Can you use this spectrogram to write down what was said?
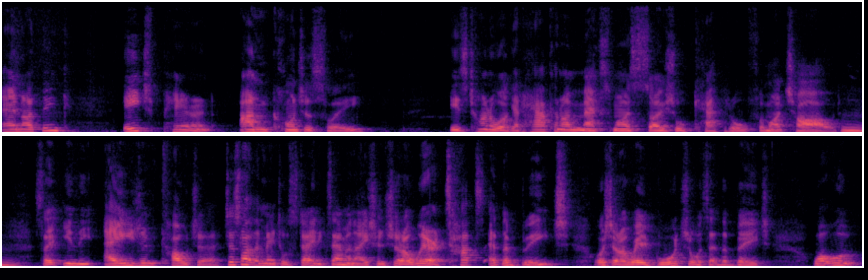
and I think each parent unconsciously is trying to work out how can I maximize social capital for my child. Hmm. So in the Asian culture, just like the mental state examination, should I wear a tux at the beach or should I wear board shorts at the beach? What will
